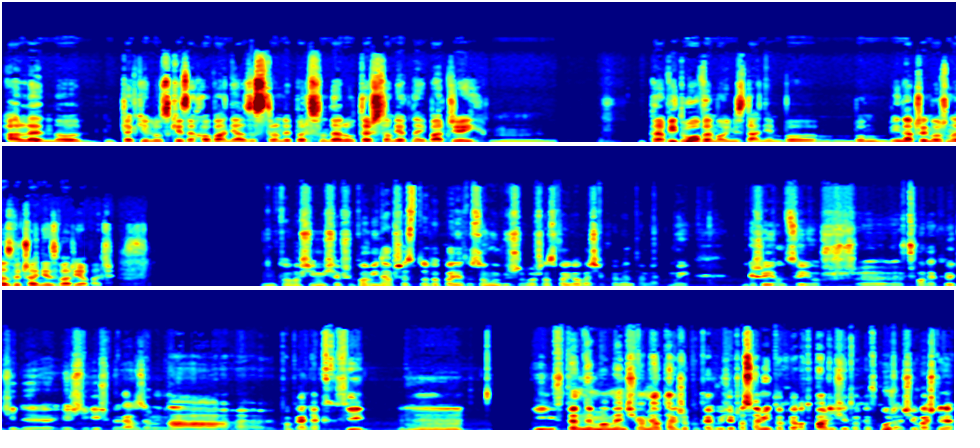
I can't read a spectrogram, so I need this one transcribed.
ale no, takie ludzkie zachowania ze strony personelu też są jak najbardziej mm, prawidłowe moim zdaniem, bo, bo inaczej można zwyczajnie zwariować. No to właśnie mi się przypomina przez to dokładnie to, co mówisz, że można zwariować. Jak pamiętam, jak mój nieżyjący już e, członek rodziny jeździliśmy razem na e, pobrania krwi. Mm, I w pewnym momencie on miał tak, że potrafił się czasami trochę odpalić i trochę wkurzać. I właśnie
